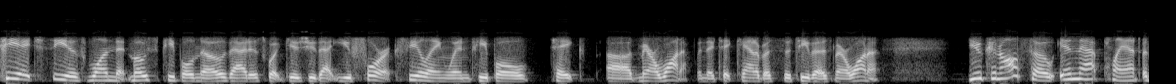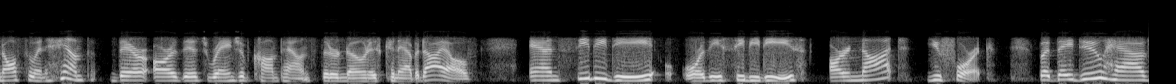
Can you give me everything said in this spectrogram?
THC is one that most people know. That is what gives you that euphoric feeling when people take uh, marijuana, when they take cannabis sativa as marijuana. You can also, in that plant and also in hemp, there are this range of compounds that are known as cannabidiols. And CBD or these CBDs are not euphoric, but they do have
